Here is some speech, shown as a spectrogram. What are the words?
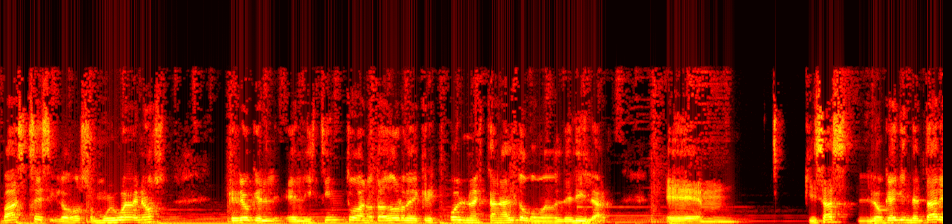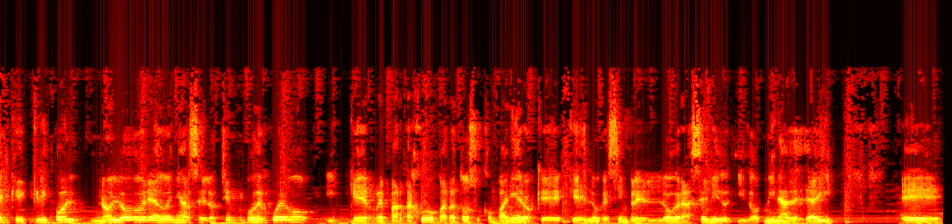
bases y los dos son muy buenos, creo que el, el instinto anotador de Chris Paul no es tan alto como el de Lillard. Eh, quizás lo que hay que intentar es que Chris Paul no logre adueñarse de los tiempos de juego y que reparta juego para todos sus compañeros, que, es lo que siempre logra hacer y, domina desde ahí. Eh,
